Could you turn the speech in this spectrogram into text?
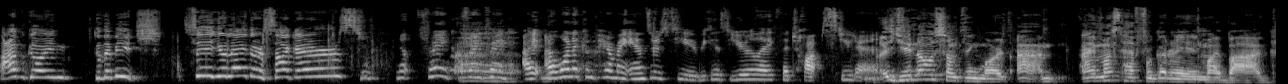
I'm going to the beach. See you later, suckers. No, Frank, Frank, Uh, Frank. I, I want to compare my answers to you because you're like the top student. You know something, Mart? Um, I must have forgotten it in my bag.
